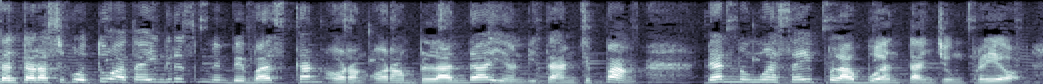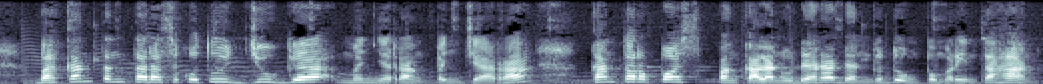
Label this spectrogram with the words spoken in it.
Tentara sekutu atau Inggris membebaskan orang-orang Belanda yang ditahan Jepang dan menguasai pelabuhan Tanjung Priok. Bahkan tentara sekutu juga menyerang penjara, kantor pos, pangkalan udara, dan gedung pemerintahan.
